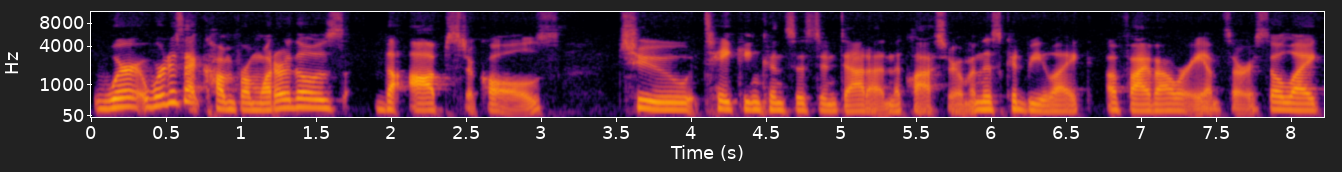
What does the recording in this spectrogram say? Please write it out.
where where does that come from? What are those the obstacles to taking consistent data in the classroom? And this could be like a five hour answer. So like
